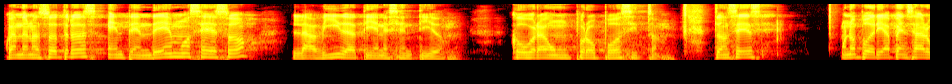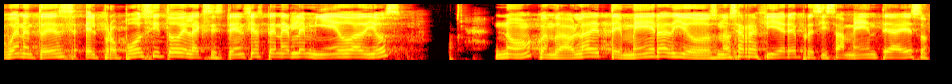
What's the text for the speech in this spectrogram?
Cuando nosotros entendemos eso, la vida tiene sentido, cobra un propósito. Entonces, uno podría pensar, bueno, entonces el propósito de la existencia es tenerle miedo a Dios. No, cuando habla de temer a Dios no se refiere precisamente a eso.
